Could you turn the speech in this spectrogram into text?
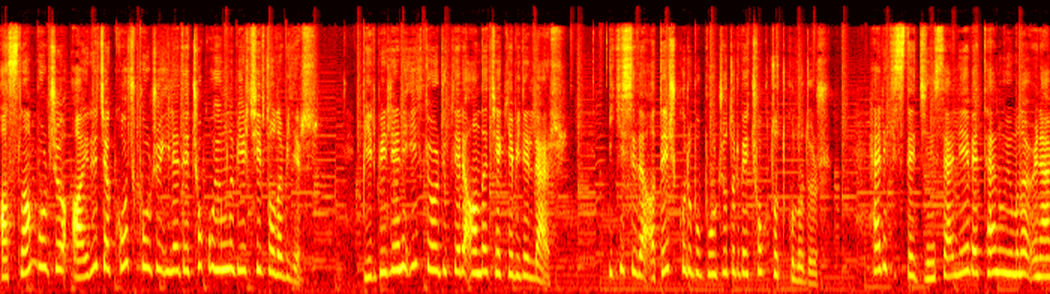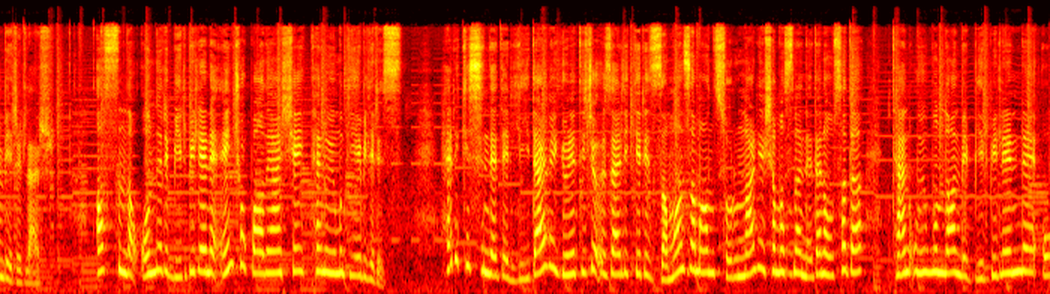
Aslan burcu ayrıca Koç burcu ile de çok uyumlu bir çift olabilir. Birbirlerini ilk gördükleri anda çekebilirler. İkisi de ateş grubu burcudur ve çok tutkuludur. Her ikisi de cinselliğe ve ten uyumuna önem verirler. Aslında onları birbirlerine en çok bağlayan şey ten uyumu diyebiliriz. Her ikisinde de lider ve yönetici özellikleri zaman zaman sorunlar yaşamasına neden olsa da ten uyumundan ve birbirlerine o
